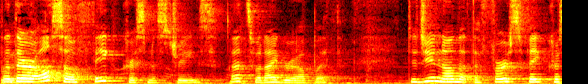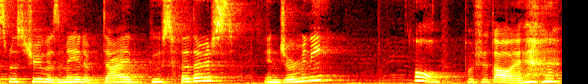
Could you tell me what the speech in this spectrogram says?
But there are also fake Christmas trees. That's what I grew up with. Did you know that the first fake Christmas tree was made of dyed goose feathers in Germany? 哦，不知道哎。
